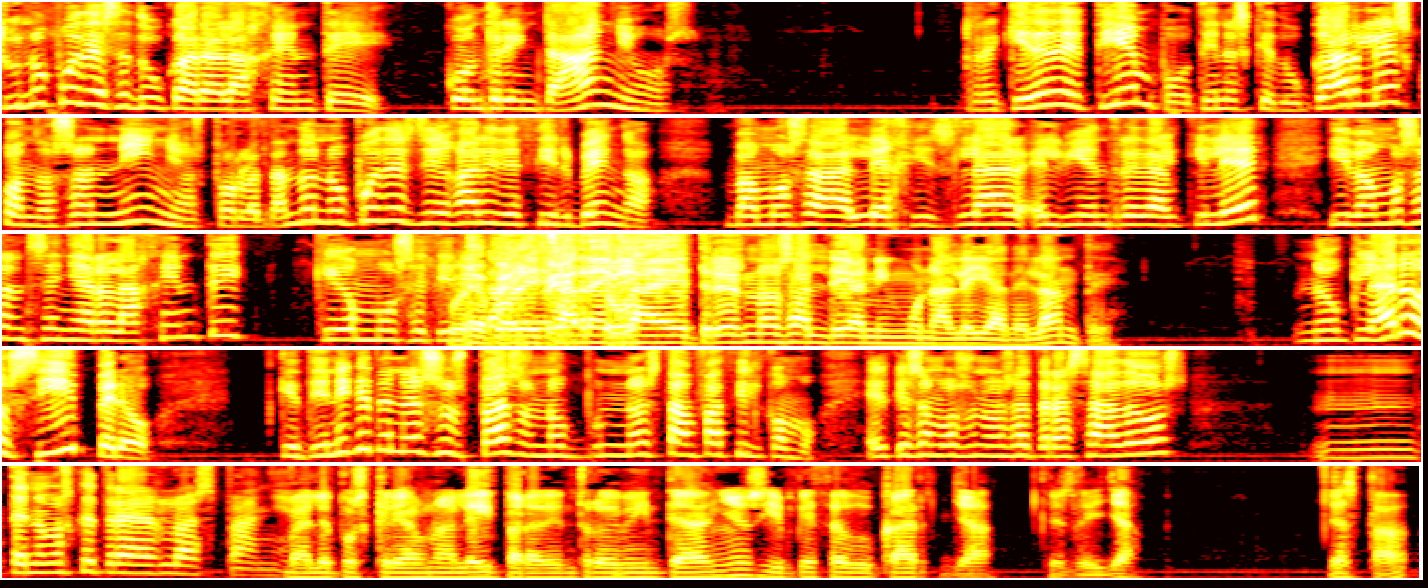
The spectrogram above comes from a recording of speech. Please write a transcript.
Tú no puedes educar a la gente con 30 años. Requiere de tiempo, tienes que educarles cuando son niños, por lo tanto no puedes llegar y decir, venga, vamos a legislar el vientre de alquiler y vamos a enseñar a la gente cómo se tiene Pues que por hacer. esa perfecto. regla de tres no saldría ninguna ley adelante. No, claro, sí, pero que tiene que tener sus pasos, no, no es tan fácil como, es que somos unos atrasados, mm, tenemos que traerlo a España. Vale, pues crea una ley para dentro de 20 años y empieza a educar ya, desde ya. Ya está.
